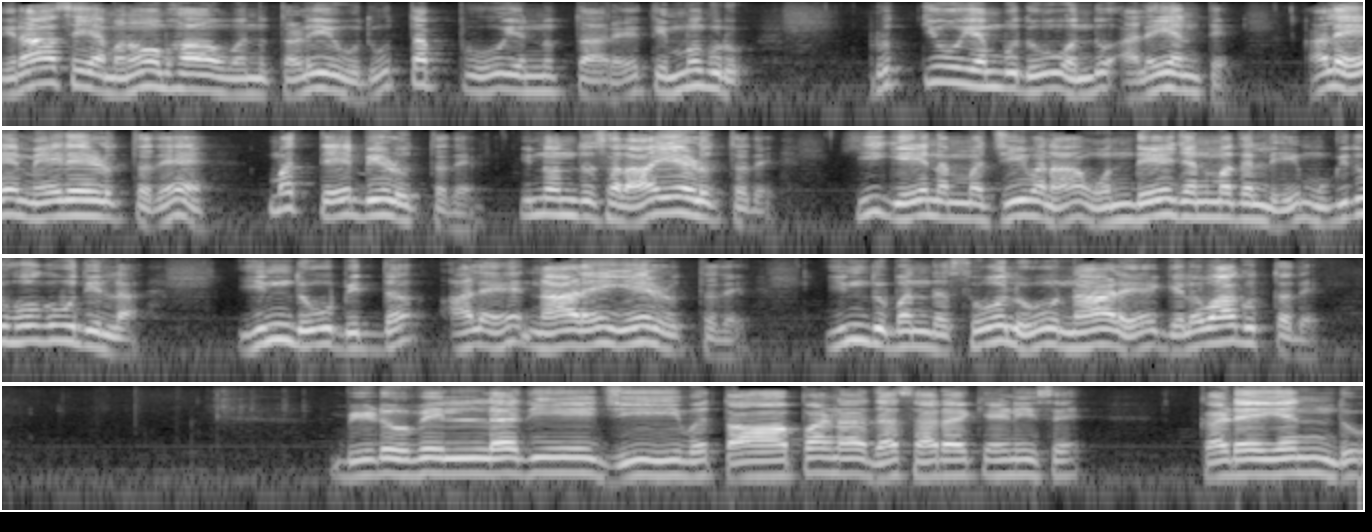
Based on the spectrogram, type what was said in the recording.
ನಿರಾಸೆಯ ಮನೋಭಾವವನ್ನು ತಳೆಯುವುದು ತಪ್ಪು ಎನ್ನುತ್ತಾರೆ ತಿಮ್ಮಗುರು. ಮೃತ್ಯು ಎಂಬುದು ಒಂದು ಅಲೆಯಂತೆ. ಅಲೆ ಮೇಲೆ ಏಳುತ್ತದೆ ಮತ್ತೆ ಬೀಳುತ್ತದೆ. ಇನ್ನೊಂದು ಸಲ ಏಳುತ್ತದೆ ಹೀಗೆ ನಮ್ಮ ಜೀವನ ಒಂದೇ ಜನ್ಮದಲ್ಲಿ ಮುಗಿದು ಹೋಗುವುದಿಲ್ಲ. ಇಂದು ಬಿದ್ದ ಅಲೆ ನಾಳೆ ಏಳುತ್ತದೆ, ಇಂದು ಬಂದ ಸೋಲು ನಾಳೆ ಗೆಲುವಾಗುತ್ತದೆ. ಬಿಡುವಿಲ್ಲದಿ ಜೀವ ತಾಪಣದ ಸರಕೆಣಿಸೆ, ಕಡೆಯೆಂದು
